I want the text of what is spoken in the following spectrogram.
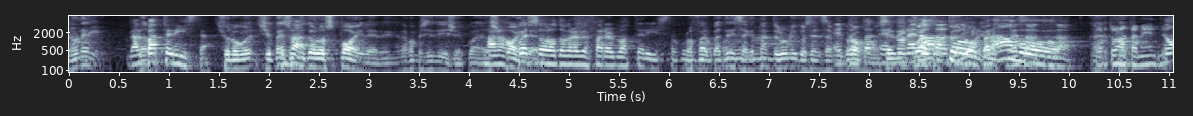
Non è Dal da- batterista. Ce lo, ci fai Esatto. subito lo spoiler, come si dice qua? Ma no, spoiler. questo lo dovrebbe fare il batterista. Lo fa il batterista che non- tanto è l'unico senza è microfono. dota- Siete non è dotato bravo. Esatto, esatto. Fortunatamente. Non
